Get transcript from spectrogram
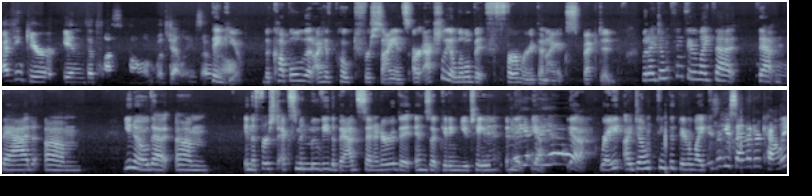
I think you're in the plus column with jellies. Overall. Thank you. The couple that I have poked for science are actually a little bit firmer than I expected, but I don't think they're like that that Mm. bad. Um, you know that um, in the first X Men movie, the bad senator that ends up getting mutated. And Yeah, they- yeah, yeah, yeah. yeah, right. I don't think that they're like. Isn't he Senator Kelly?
